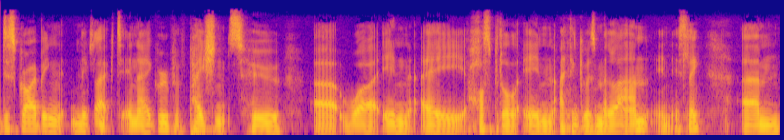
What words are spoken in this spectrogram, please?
describing neglect in a group of patients who uh, were in a hospital in I think it was Milan in Italy, um,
